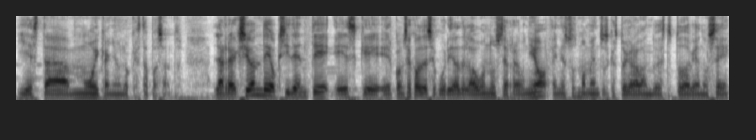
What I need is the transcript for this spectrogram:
y está muy cañón lo que está pasando. La reacción de Occidente es que el Consejo de Seguridad de la ONU se reunió. En estos momentos que estoy grabando esto todavía no sé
